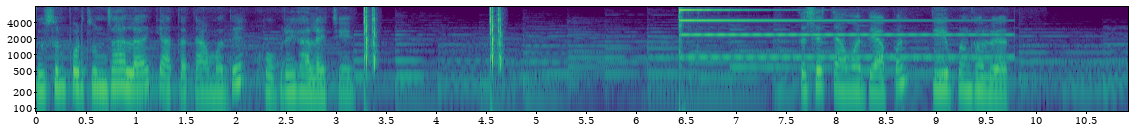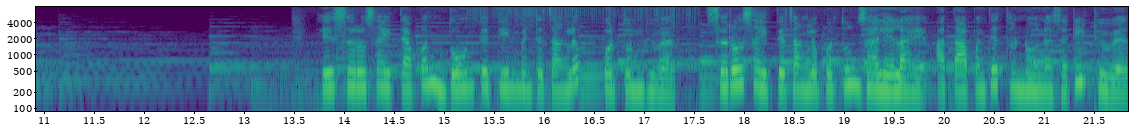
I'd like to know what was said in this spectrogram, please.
लसूण परतून झाला की आता त्यामध्ये खोबरे घालायचे. तसेच त्यामध्ये आपण तीळ पण घालूयात. हे सर्व साहित्य आपण दोन ते तीन मिनटं चांगलं परतून घेऊयात. सर्व साहित्य चांगलं परतून झालेलं आहे. आता आपण ते थंड होण्यासाठी ठेवूयात.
